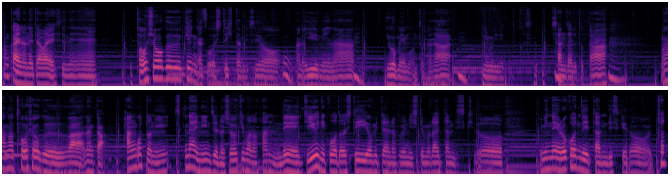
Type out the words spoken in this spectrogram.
今回のネタはですね東照宮見学をしてきたんですよ。うん。あの有名なうん。陽明門とかがうん。眠り猫とか三猿とか。う、ん。あの東照宮はなんか班ごとに少ない人数の小規模の班で自由に行動していいよみたいな風にしてもらえたんですけどみんな喜んでいたんですけどちょっ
